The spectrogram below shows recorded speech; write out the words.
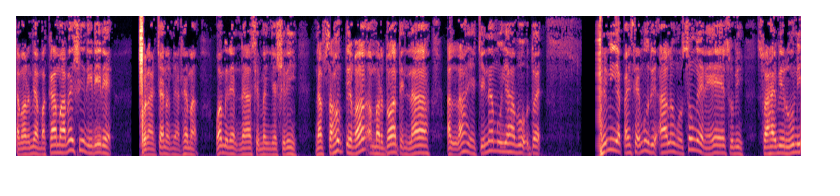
တမန်တော်မြတ်မကာမှာပဲရှိနေသေးတဲ့ကုရ်အာန်ကျမ်းတော်မြတ်ထဲမှာဝမင်နာစမန်ယရှရီ နဖ်ဆဟူတီဂါအမရဒတ်လာအလ္လာဟ်ရဲ့ကျင့်မှုရဖို့အတွက်မိမိရဲ့ပိုင်ဆိုင်မှုတွေအားလုံးကိုဆုံးခဲ့တယ်ဆိုပြီးဆွာဟဘီရူမီ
